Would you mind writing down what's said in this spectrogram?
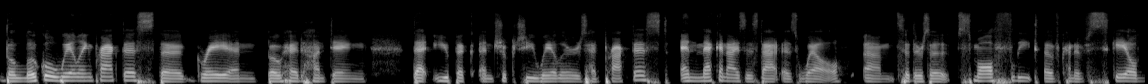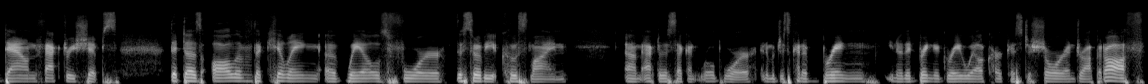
the local whaling practice, the gray and bowhead hunting that Yupik and Chukchi whalers had practiced, and mechanizes that as well. Um, so there's a small fleet of kind of scaled down factory ships that does all of the killing of whales for the Soviet coastline um, after the Second World War, and would just kind of bring, you know, they'd bring a gray whale carcass to shore and drop it off,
